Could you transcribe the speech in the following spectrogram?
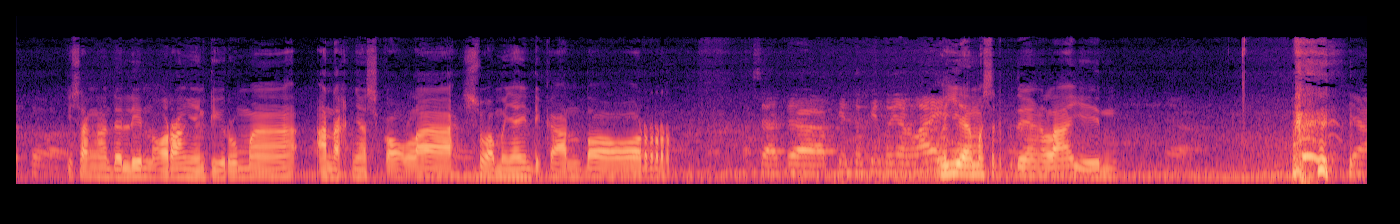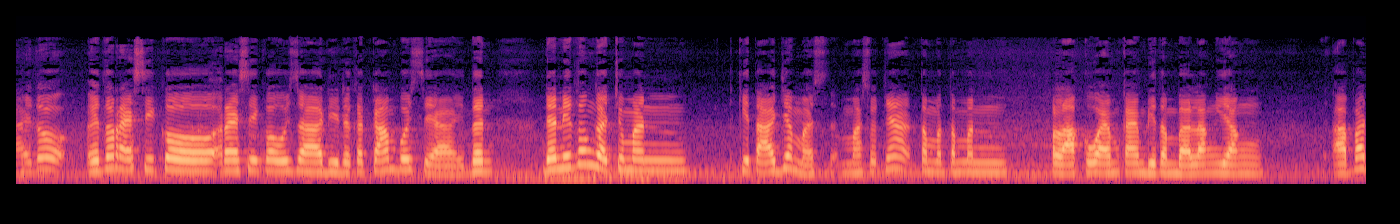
Betul. bisa ngandelin orang yang di rumah anaknya sekolah suaminya yang di kantor. Masih ada pintu-pintu yang lain. Iya masih ada pintu yang lain. Ya, ya itu itu resiko resiko usaha di dekat kampus ya. Dan dan itu nggak cuman kita aja mas. Maksudnya teman-teman pelaku UMKM di Tembalang yang apa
